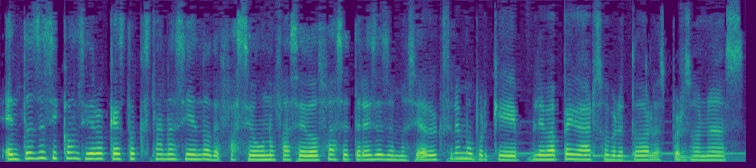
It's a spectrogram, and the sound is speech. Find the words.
Entonces sí considero que esto que están haciendo de fase 1, fase 2, fase 3 es demasiado extremo porque le va a pegar sobre todo a las personas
